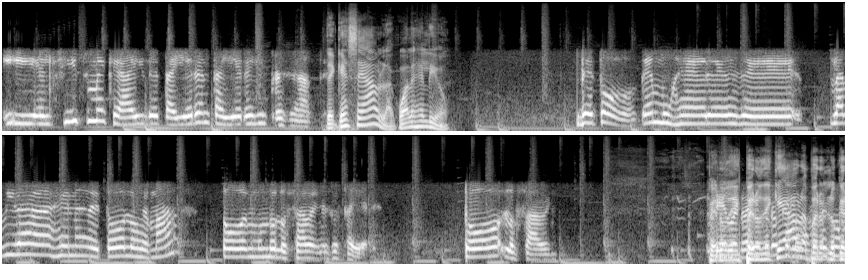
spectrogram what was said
y el chisme que hay de taller en taller es impresionante. ¿De qué se habla? ¿Cuál es el lío? De todo, de mujeres, de la vida ajena de todos los demás, todo el mundo lo sabe en esos talleres. Todos lo saben. Pero De pero de qué habla, pero lo que,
